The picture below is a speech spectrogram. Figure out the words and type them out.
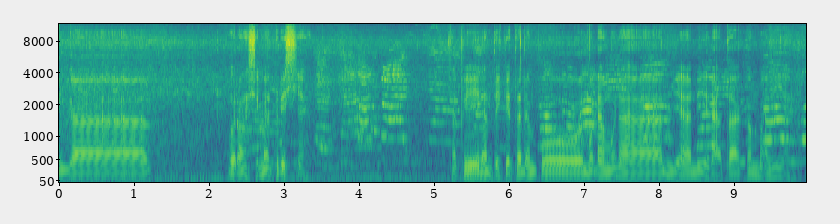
enggak kurang simetris ya. Tapi nanti kita dempul mudah-mudahan jadi rata kembali ya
